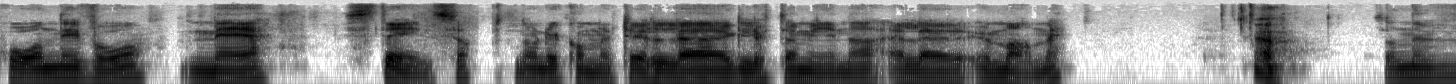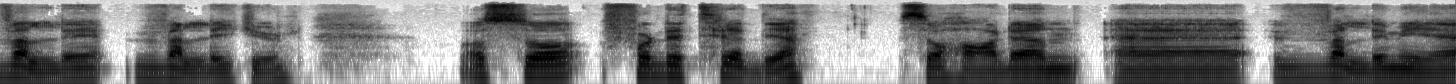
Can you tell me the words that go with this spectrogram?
på nivå med steinsopp når det kommer til eh, glutamina eller umami. Ja. Så den er veldig, veldig kul. Og så for det tredje så har den eh, veldig mye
